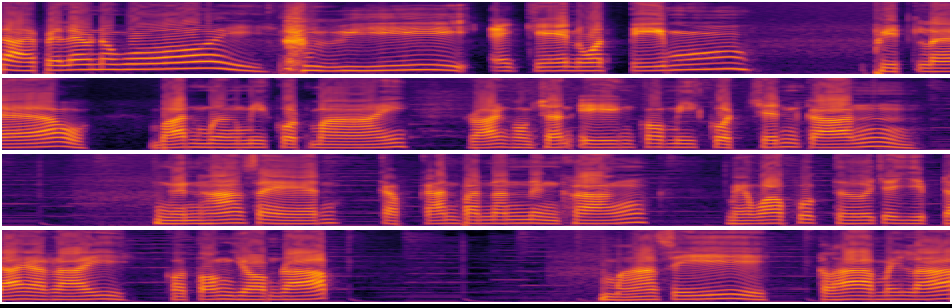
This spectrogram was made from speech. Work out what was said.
จ่ายไปแล้วนะโว้ยเฮ้ยไอแกหนวดติม ผิดแล้ว บ้านเมืองมีกฎหมาย ร้านของฉันเองก็มีกฎเช่นกัน เงินห้าแสนกับการพนันหนึ่งครั้ง แม้ว่าพวกเธอจะหยิบได้อะไร ก็ต้องยอมรับ มาสิ กล้าไหมล่ะ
